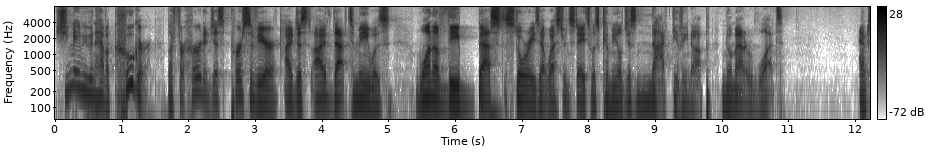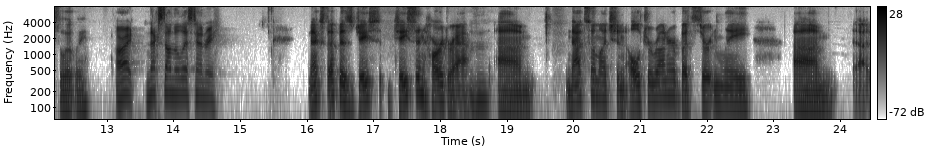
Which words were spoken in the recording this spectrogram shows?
She maybe even have a cougar. But for her to just persevere, I just, I, that to me was one of the best stories at Western States was Camille just not giving up no matter what. Absolutely. All right. Next on the list, Henry. Next up is Jason, Jason Hardrath. Um, not so much an ultra runner, but certainly um, uh,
